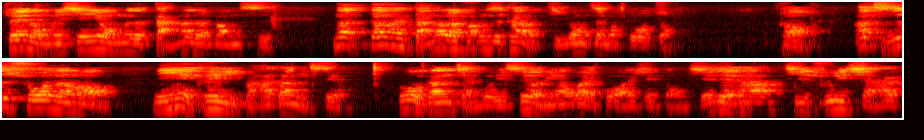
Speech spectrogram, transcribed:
所以呢，我们先用那个档案的方式。那当然，档案的方式它有提供这么多种，哦，它只是说呢，哦，你也可以把它当 Excel。不过我刚刚讲过，Excel 你要外挂一些东西，而且它其实处理起来还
